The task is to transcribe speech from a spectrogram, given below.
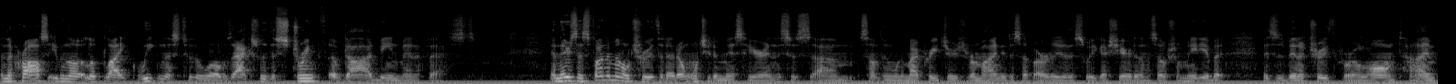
And the cross, even though it looked like weakness to the world, was actually the strength of God being manifest. And there's this fundamental truth that I don't want you to miss here. And this is um, something one of my preachers reminded us of earlier this week. I shared it on social media, but this has been a truth for a long time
